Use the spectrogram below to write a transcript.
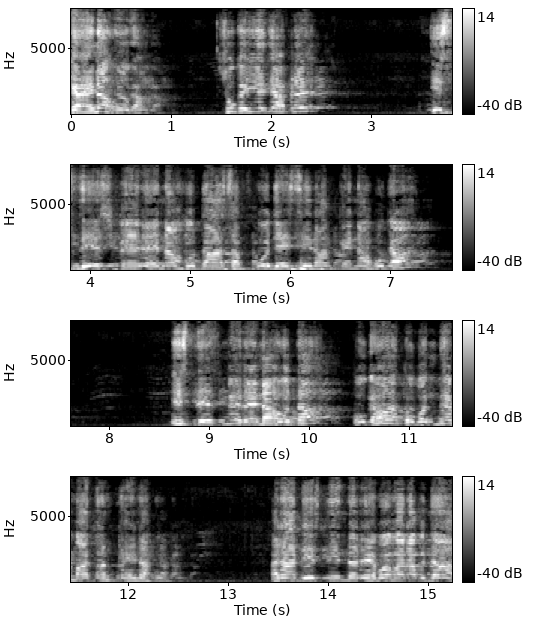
कहना होगा શું કહીએ છીએ આપણે इस देश में रहना होता सबको जय श्री राम कहना होगा इस देश में रहना होता होगा तो वंदे मातरम कहना होगा અને આ દેશની અંદર રહેવા વાળા બધા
